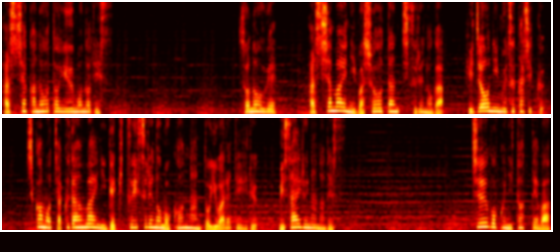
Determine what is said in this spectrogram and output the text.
発射可能というものです。その上、発射前に場所を探知するのが非常に難しく、しかも着弾前に撃墜するのも困難と言われているミサイルなのです。中国にとっては、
